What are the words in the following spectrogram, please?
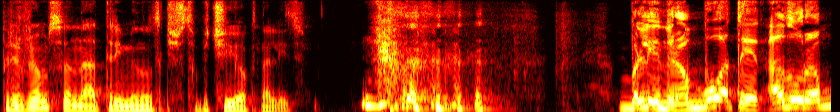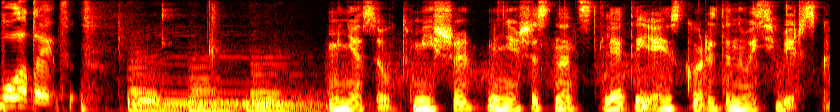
Прервемся на три минутки, чтобы чаек налить. Блин, работает! А ну работает! Меня зовут Миша, мне 16 лет, и я из города Новосибирск.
